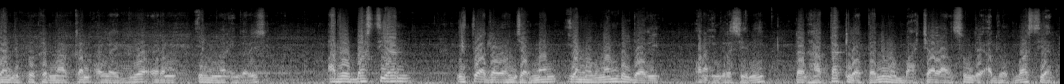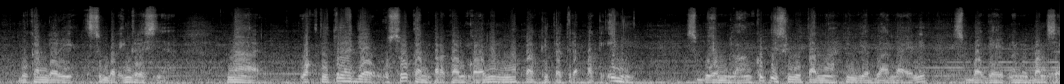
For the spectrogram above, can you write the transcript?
yang diperkenalkan oleh dua orang ilmuwan Inggris. Adolf Bastian itu adalah orang Jerman yang mengambil dari orang Inggris ini dan Hatta kelihatannya membaca langsung dari Adolf Bastian bukan dari sumber Inggrisnya. Nah, waktu itulah dia usulkan para kawan-kawannya mengapa kita tidak pakai ini sebagai melangkupi seluruh tanah Hindia Belanda ini sebagai nama bangsa.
